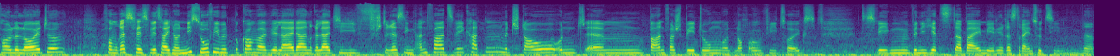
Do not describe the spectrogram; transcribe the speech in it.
Tolle Leute. Vom Restfestivals habe ich noch nicht so viel mitbekommen, weil wir leider einen relativ stressigen Anfahrtsweg hatten mit Stau und ähm, Bahnverspätungen und noch irgendwie Zeugs. Deswegen bin ich jetzt dabei, mir den Rest reinzuziehen. Ja.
